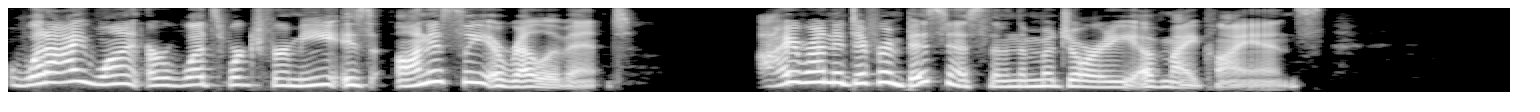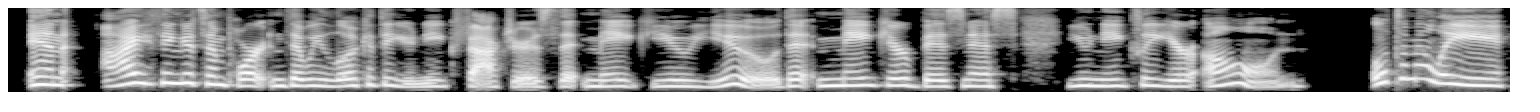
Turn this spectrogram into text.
What I want or what's worked for me is honestly irrelevant. I run a different business than the majority of my clients. And I think it's important that we look at the unique factors that make you you, that make your business uniquely your own. Ultimately,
